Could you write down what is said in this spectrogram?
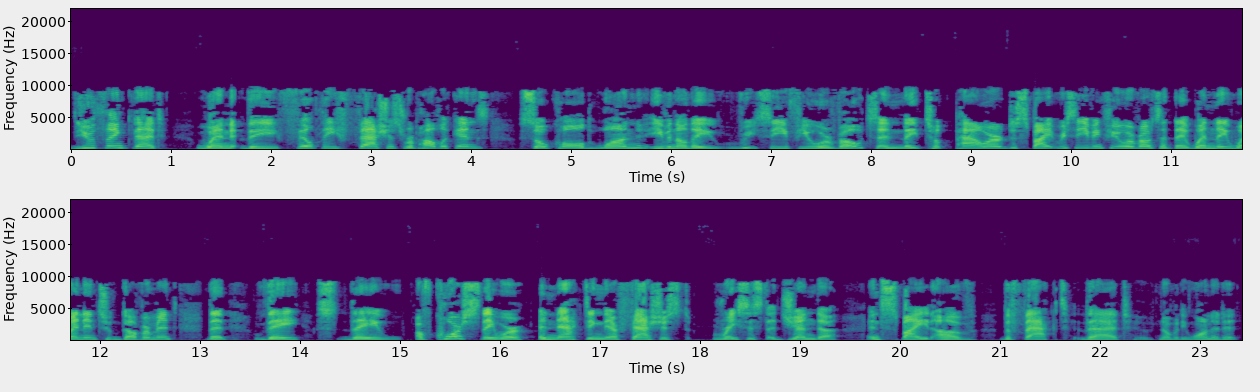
You think that when the filthy fascist Republicans so-called won, even though they received fewer votes and they took power despite receiving fewer votes, that they, when they went into government, that they, they, of course they were enacting their fascist, racist agenda in spite of the fact that nobody wanted it.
